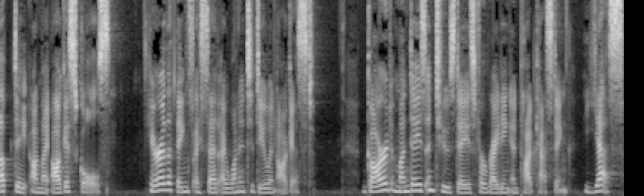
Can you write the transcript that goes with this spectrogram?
Update on my August goals. Here are the things I said I wanted to do in August. Guard Mondays and Tuesdays for writing and podcasting. Yes,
